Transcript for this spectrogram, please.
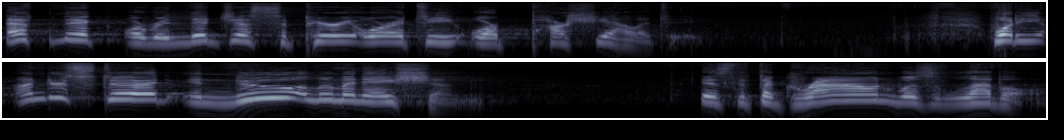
ethnic or religious superiority or partiality. What he understood in new illumination is that the ground was level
